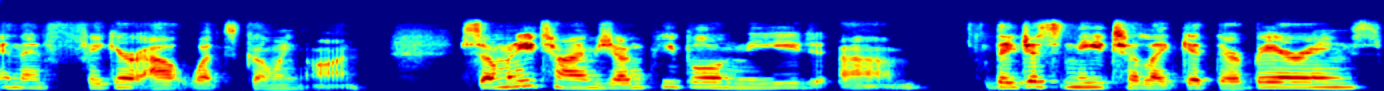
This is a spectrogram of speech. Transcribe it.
and then figure out what's going on so many times young people need um, they just need to like get their bearings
